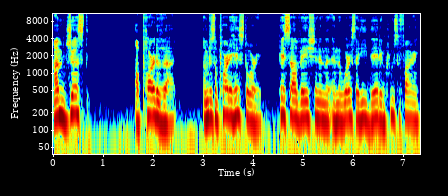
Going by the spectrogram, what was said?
I'm just a part of that. I'm just a part of his story, his salvation and the and the works that he did in crucifying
